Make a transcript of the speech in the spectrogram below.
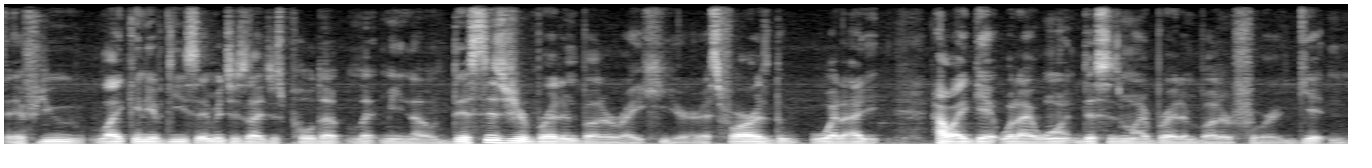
if you like any of these images I just pulled up, let me know. This is your bread and butter right here. As far as the what I how I get what I want, this is my bread and butter for getting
